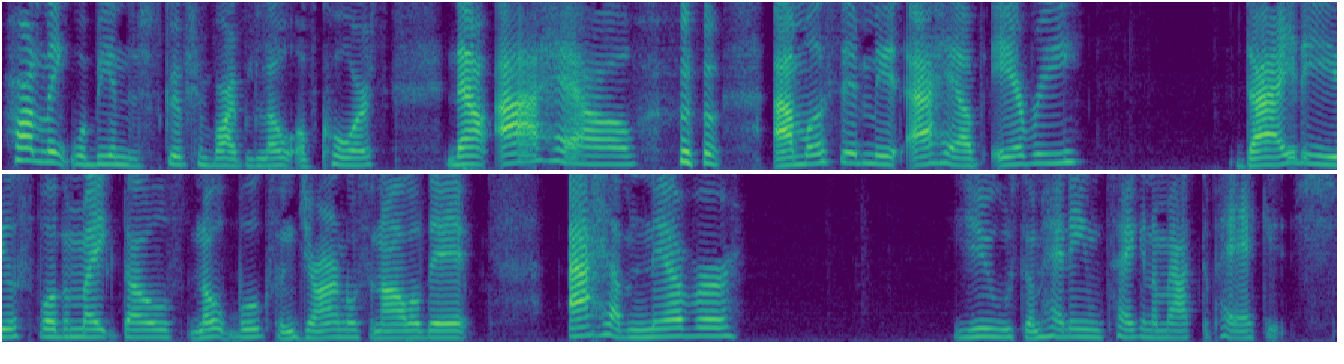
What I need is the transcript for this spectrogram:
Her link will be in the description bar below, of course. Now I have I must admit I have every diet is for to make those notebooks and journals and all of that. I have never used them, hadn't even taken them out the package.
